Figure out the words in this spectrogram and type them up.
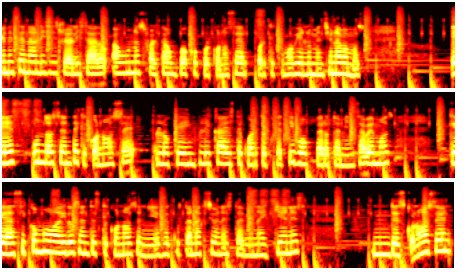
en este análisis realizado aún nos falta un poco por conocer, porque como bien lo mencionábamos, es un docente que conoce lo que implica este cuarto objetivo, pero también sabemos que así como hay docentes que conocen y ejecutan acciones, también hay quienes desconocen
